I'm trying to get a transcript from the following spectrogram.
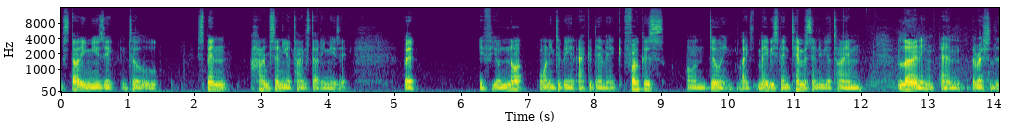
study music until spend 100% of your time studying music. But if you're not wanting to be an academic, focus on doing. Like maybe spend 10% of your time learning and the rest of the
